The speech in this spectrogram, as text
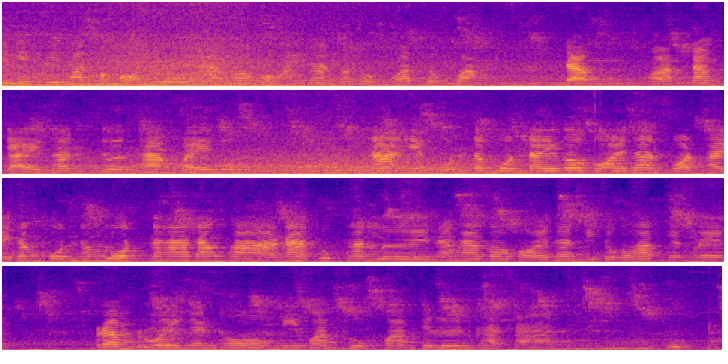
จริตที่ท่านประกอบอยู่นะก็ขอให้ท่านประสบความสมหวังดังความตั้งใจท่านเดินทางไปตรงหน้าแห่งหนตำบลใดก็ขอให้ท่านปลอดภัยทั้งคนทั้งรถนะคะทั้งพาหนะทุกท่านเลยนะคะ ก็ขอให้ท่านมีสุขภาพแข็งแรง ร่ำรวยเงินทองมีความสุขความเจริญค่ะสาธุค่ะ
